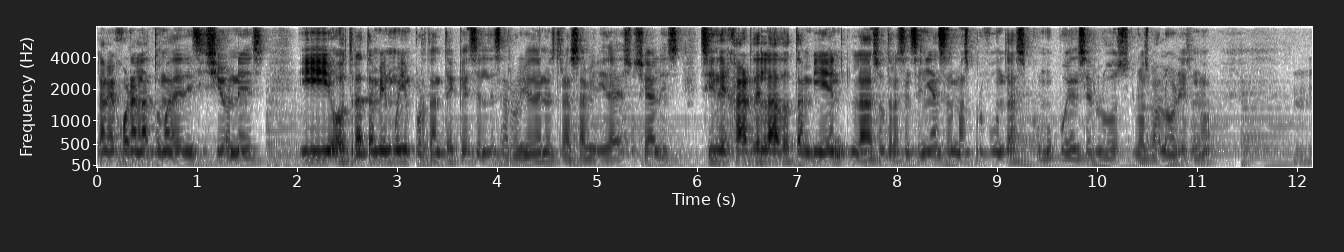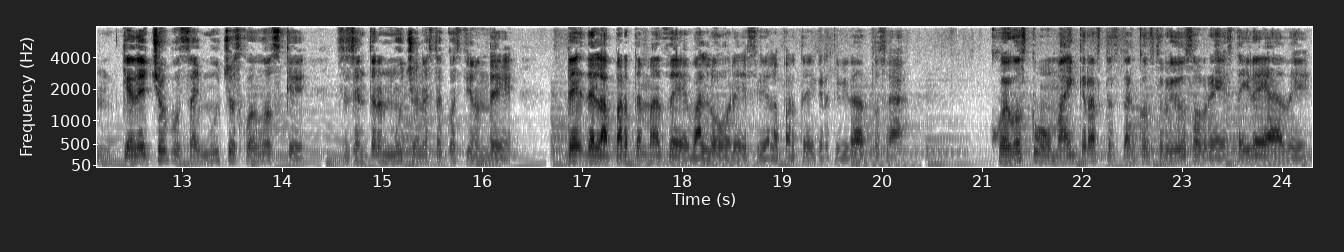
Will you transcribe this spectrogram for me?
la mejora en la toma de decisiones y otra también muy importante que es el desarrollo de nuestras habilidades sociales, sin dejar de lado también las otras enseñanzas más profundas como pueden ser los, los valores, ¿no? Que de hecho pues hay muchos juegos que se centran mucho en esta cuestión de, de, la parte más de valores y de la parte de creatividad. O sea, juegos como Minecraft están construidos sobre esta idea de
